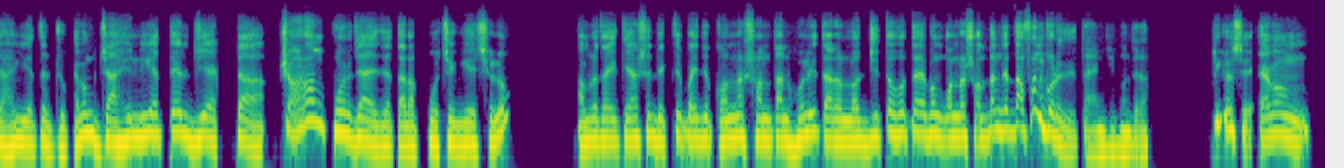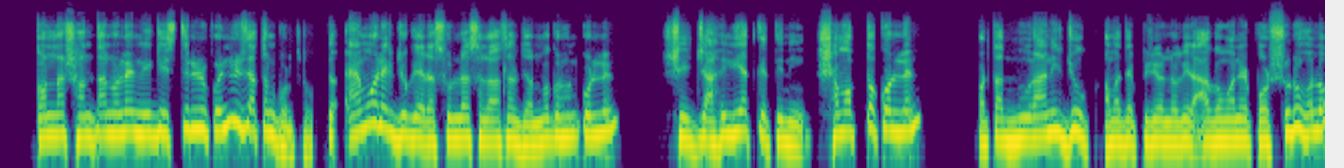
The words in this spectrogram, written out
জাহিলিয়াতের যুগ। এবং জাহিলিয়াতের যে একটা চরম পর্যায়ে যে তারা পৌঁছে গিয়েছিল, আমরা তার ইতিহাসে দেখতে পাই যে কন্যা সন্তান হলেই তারা লজ্জিত হতো এবং কন্যা সন্তানকে দাফন করে দিত। তাই জীবনটা ঠিক আছে, এবং কন্যা সন্তান হলে নিজে স্ত্রীর উপর নির্যাতন করত। তো এমন এক যুগে রাসুল্লাহ সাল্লাহ আসলাম জন্মগ্রহণ করলেন। সেই জাহিলিয়াতকে তিনি সমাপ্ত করলেন। অর্থাৎ নুরানি যুগ আমাদের প্রিয় নবীর আগমনের পর শুরু হলো,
